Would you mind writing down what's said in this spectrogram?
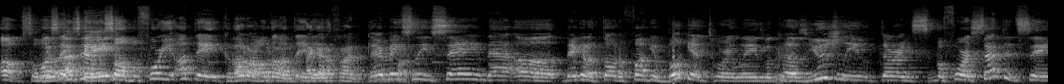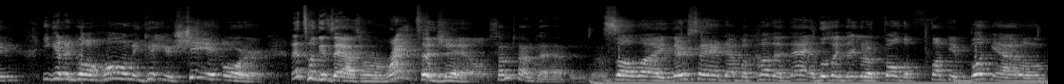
Oh, so what's the example? update. So before you update, because I Hold don't on, know what the update I gotta is, find it. they're Keep basically saying that uh, they're gonna throw the fucking book at Tory Lanez because usually during before sentencing, you gotta go home and get your shit in order. They took his ass right to jail. Sometimes that happens. Man. So like they're saying that because of that, it looks like they're gonna throw the fucking book at him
